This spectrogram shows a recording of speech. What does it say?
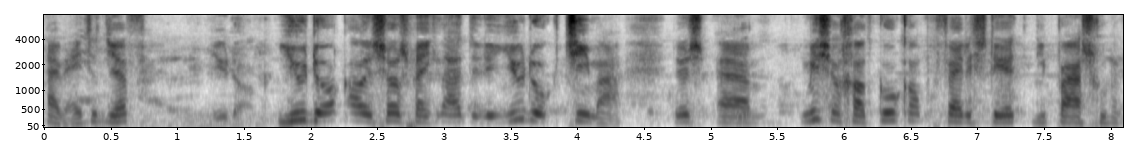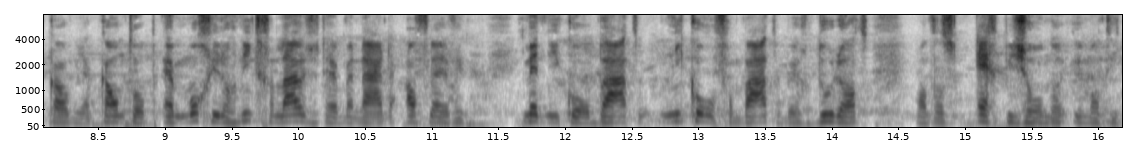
Hij weet het, Jeff. Udog. Udog, oh, zo spreek ik het uit. De Udog Chima. Dus um, Michel Groot-Koerkamp, gefeliciteerd. Die paar schoenen komen je kant op. En mocht je nog niet geluisterd hebben naar de aflevering met Nicole, Baten, Nicole van Batenburg, doe dat. Want dat is echt bijzonder. Iemand die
